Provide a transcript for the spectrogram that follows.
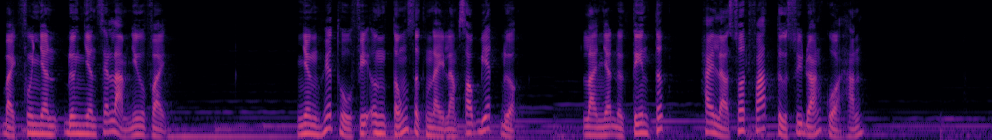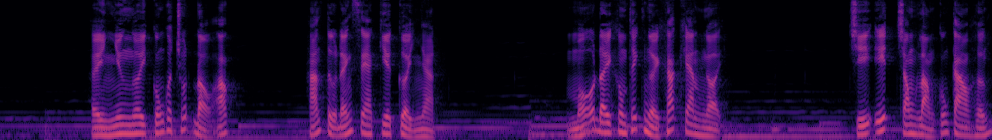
Bạch phu nhân đương nhiên sẽ làm như vậy. Nhưng huyết thủ phi ưng tống dực này làm sao biết được? Là nhận được tin tức, Hay là xuất phát từ suy đoán của hắn? Hình như ngươi cũng có chút đầu óc. Hắn tử đánh xe kia cười nhạt. Mỗ đây không thích người khác khen ngợi. Chí ít trong lòng cũng cao hứng.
